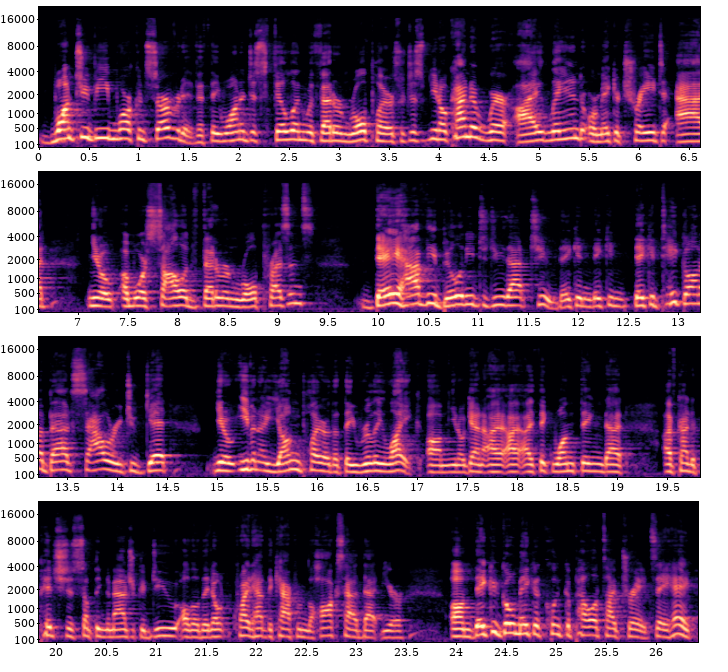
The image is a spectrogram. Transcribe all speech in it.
want to be more conservative, if they want to just fill in with veteran role players, which is, you know, kind of where I land, or make a trade to add, you know, a more solid veteran role presence, they have the ability to do that too. They can they can they can take on a bad salary to get, you know, even a young player that they really like. Um, you know, again, I I think one thing that I've kind of pitched is something the Magic could do, although they don't quite have the cap room the Hawks had that year. Um, they could go make a Clint Capela type trade. Say, hey,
